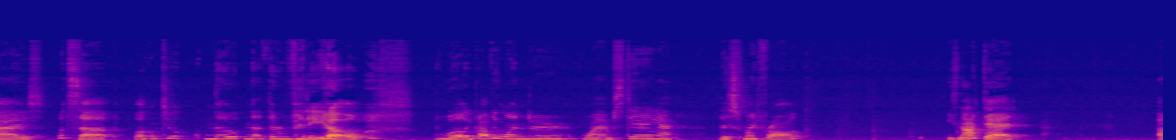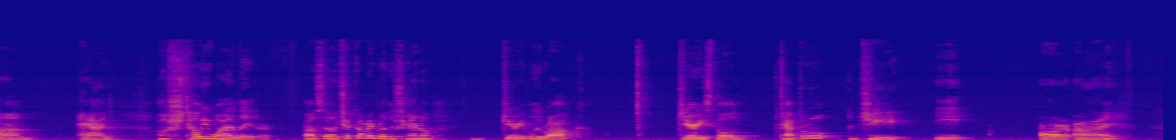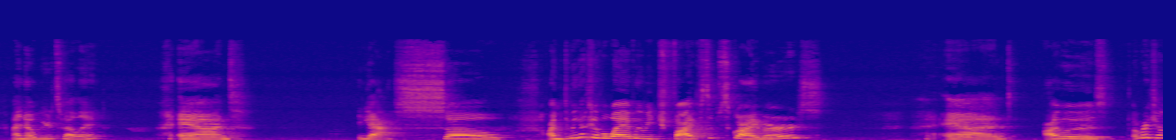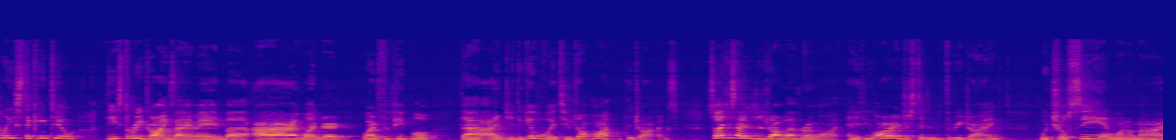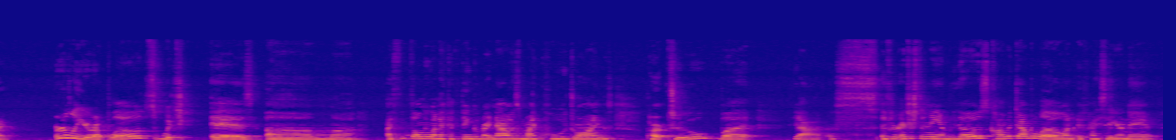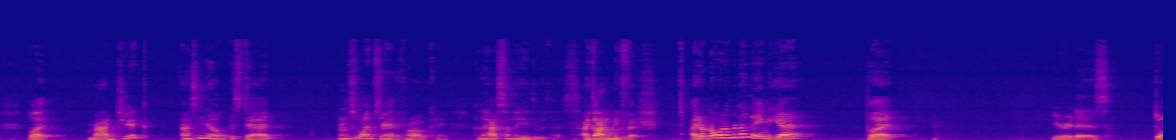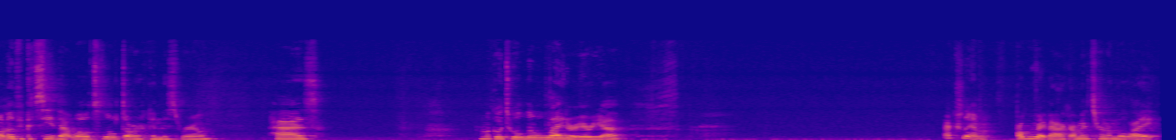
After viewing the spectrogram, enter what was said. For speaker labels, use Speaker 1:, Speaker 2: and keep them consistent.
Speaker 1: guys, what's up? Welcome to no another video. Well, you probably wonder why I'm staring at this my frog. He's not dead. Um, and I'll tell you why later. Also, check out my brother's channel, Geri Blue Rock. Geri spelled capital G E R I. I know, weird spelling. And yeah, so I'm doing a giveaway if we reach five subscribers. And I was originally sticking to these three drawings I made, but I wondered what if the people that I do the giveaway to don't want the drawings. So I decided to draw whatever I want. And if you are interested in the three drawings, which you'll see in one of my earlier uploads, which is, um, uh, I think the only one I can think of right now is my cool drawings part two. But yeah, if you're interested in any of those, comment down below and if I say your name. But Magic, as you know, is dead. And this is why I'm staring at the frog, okay? Because it has something to do with this. I got a new fish. I don't know what I'm going to name it yet, but here it is. Don't know if you could see it that well. It's a little dark in this room. Has, I'm to go to a little lighter area. Actually, I'm, I'll be right back. I'm to turn on the light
